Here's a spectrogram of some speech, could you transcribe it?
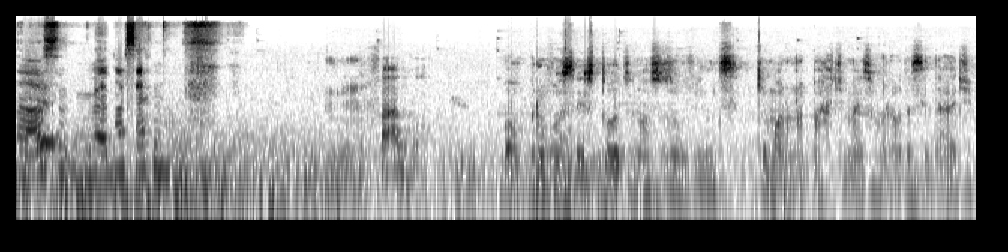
Nossa, não vai dar certo não. Por favor. Bom, para vocês todos, nossos ouvintes, que moram na parte mais rural da cidade,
